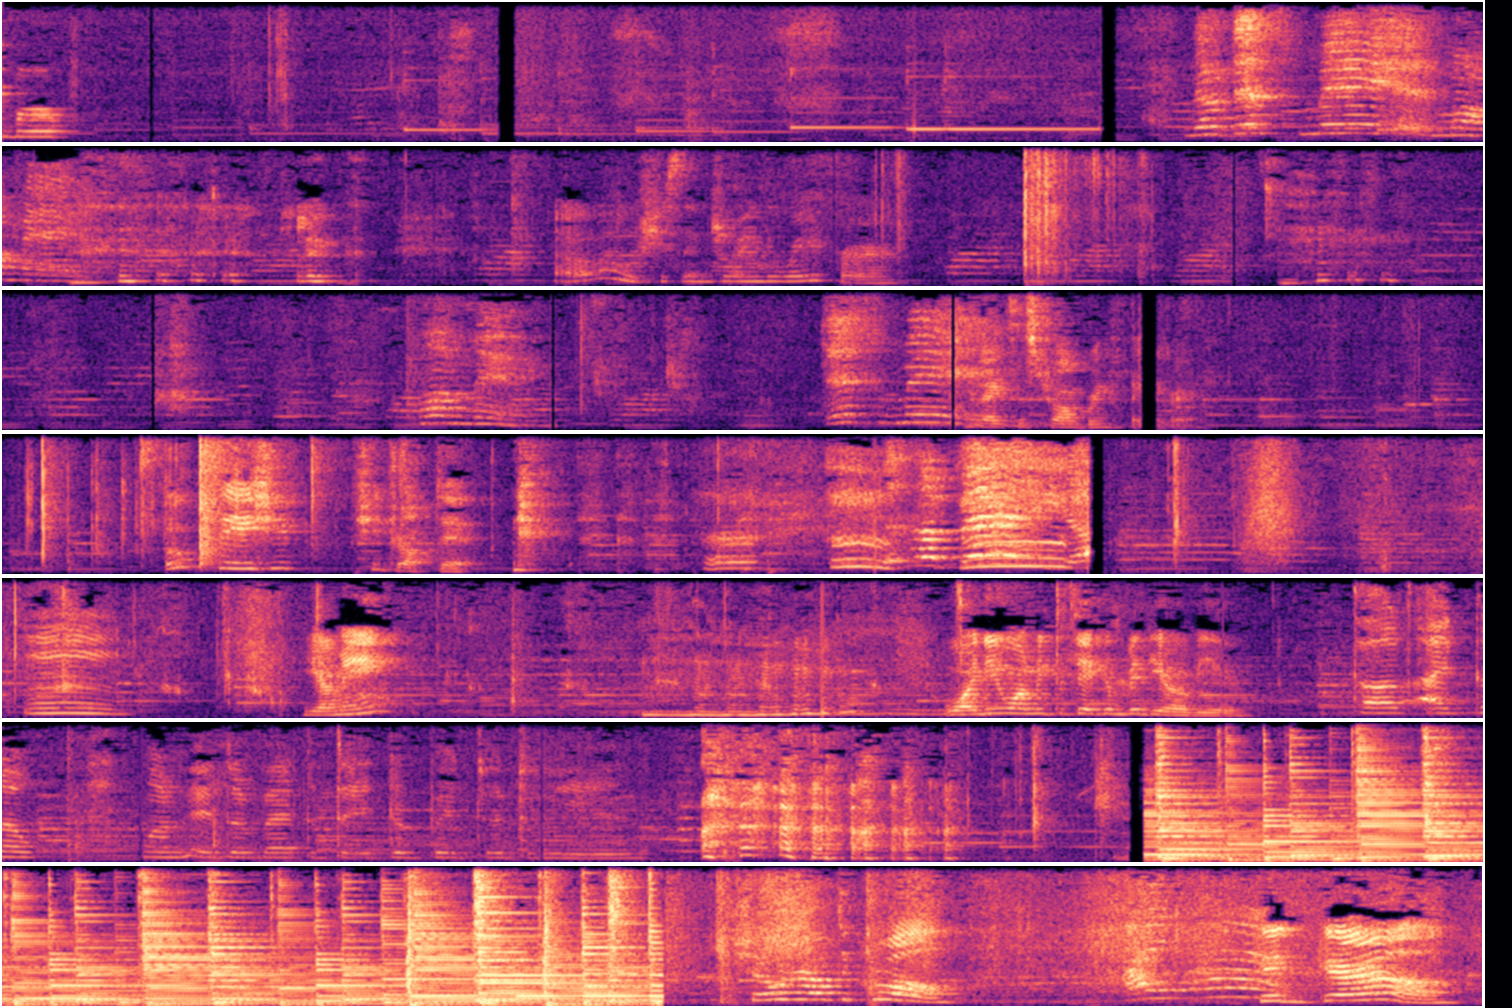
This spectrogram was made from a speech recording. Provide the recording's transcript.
burp. No, that's me, mommy. Look. Oh, she's enjoying the wafer. Mommy. That's She me. likes the strawberry flavor. Oopsie, she she dropped it. Uh, uh, uh, Yummy? Why do you want me to take a video of you? Because I don't want it to be to take a picture to you. Show her how to crawl. I. Good girl.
